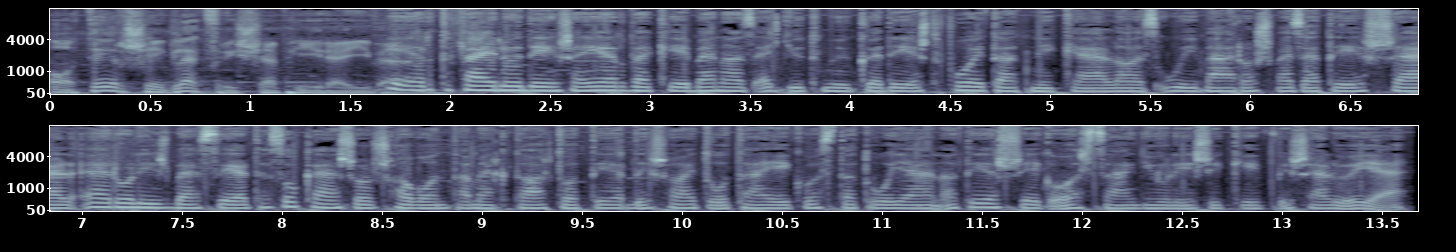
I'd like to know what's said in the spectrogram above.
a térség legfrissebb híreivel. Ért fejlődése érdekében az együttműködést folytatni kell az új városvezetéssel. Erről is beszélt szokásos havonta megtartott érdi sajtótájékoztatóján a térség országgyűlési képviselője.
